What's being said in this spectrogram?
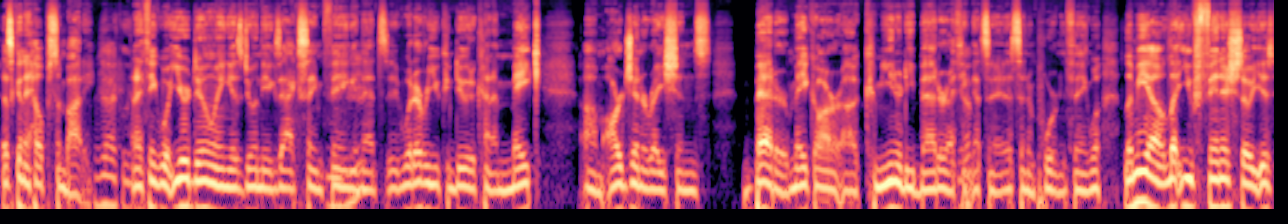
that's going to help somebody. Exactly. And I think what you're doing is doing the exact same thing, and that's whatever you can do to kind of make um, our generations better, make our uh, community better. I think Yep. that's an, that's an important thing. Well, let me uh, let you finish. So, is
